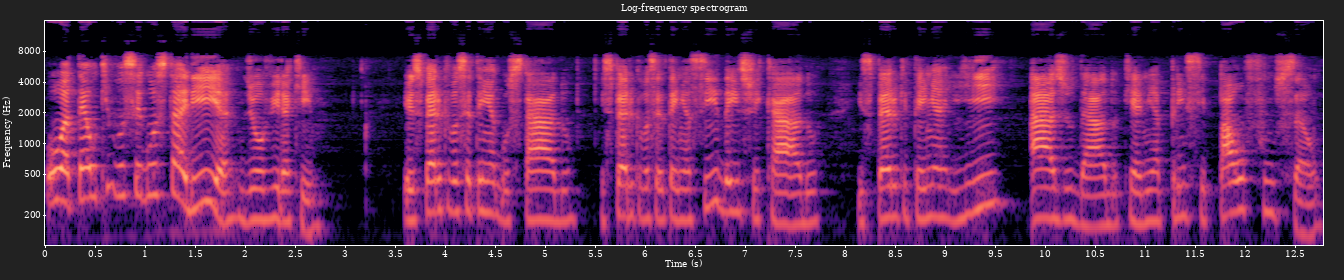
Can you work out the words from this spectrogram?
ou até o que você gostaria de ouvir aqui. Eu espero que você tenha gostado, espero que você tenha se identificado, espero que tenha lhe ajudado, que é a minha principal função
